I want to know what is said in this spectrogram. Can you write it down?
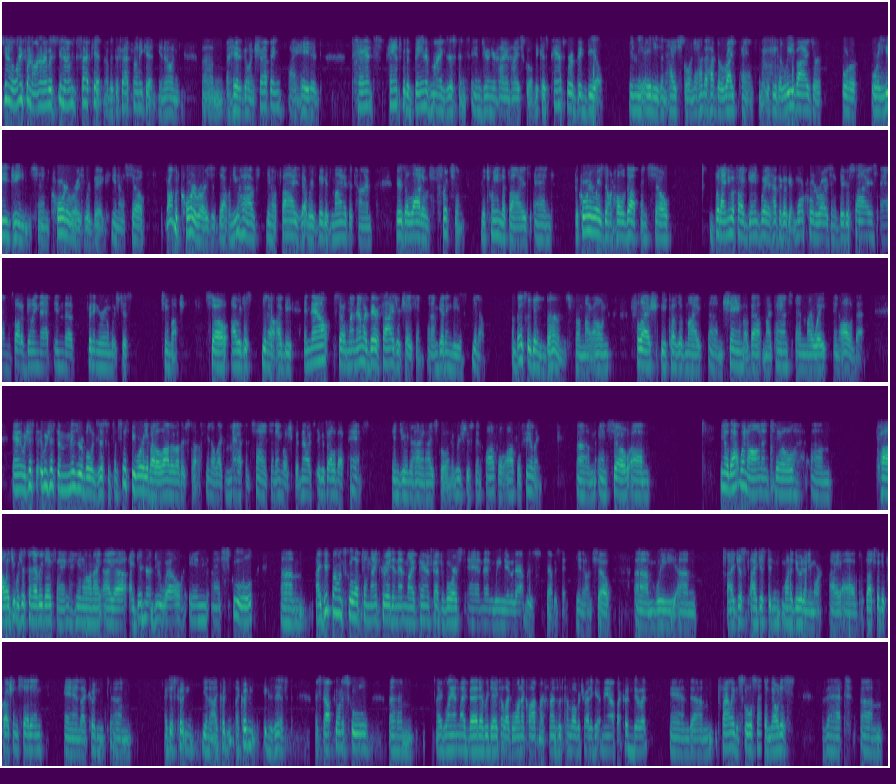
you know, life went on, and I was, you know, I was a fat kid. I was the fat funny kid, you know, and um, I hated going shopping. I hated pants. Pants were the bane of my existence in junior high and high school because pants were a big deal in the 80s in high school, and you had to have the right pants. And it was either Levi's or or or Lee jeans, and corduroys were big. You know, so the problem with corduroys is that when you have you know thighs that were as big as mine at the time, there's a lot of friction between the thighs, and the corduroys don't hold up, and so but I knew if I had gained weight, I'd have to go get more corduroys in a bigger size, and the thought of doing that in the fitting room was just too much. So I would just, you know, I'd be, and now, so my now my bare thighs are chafing, and I'm getting these, you know, I'm basically getting burns from my own flesh because of my um, shame about my pants and my weight and all of that. And it was just, it was just a miserable existence. I'm supposed to be worried about a lot of other stuff, you know, like math and science and English, but now it's, it was all about pants in junior high and high school, and it was just an awful, awful feeling. Um, and so, um, you know, that went on until um, college. It was just an everyday thing, you know, and I I, uh, I did not do well in uh, school. Um, I did well in school up till ninth grade, and then my parents got divorced, and then we knew that was that was it, you know. And so um, we, um, I just I just didn't want to do it anymore. I uh, that's where depression set in and I couldn't um, I just couldn't you know I couldn't I couldn't exist. I stopped going to school. Um, I'd lay on my bed every day till like one o'clock. My friends would come over try to get me up. I couldn't do it, and um, finally the school sent a notice that um,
